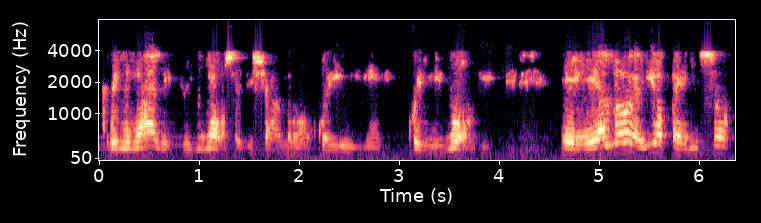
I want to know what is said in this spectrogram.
criminali, criminose, diciamo, quei, quei luoghi. E allora io penso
